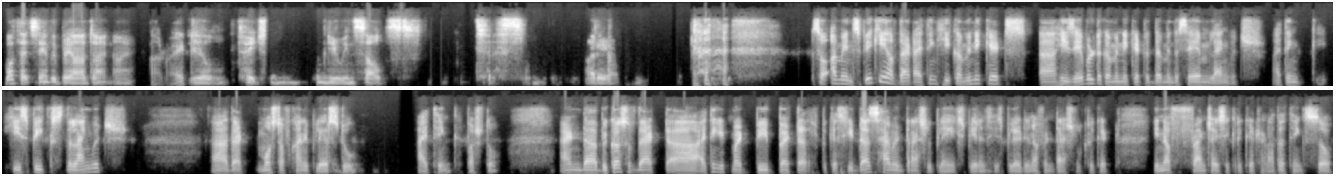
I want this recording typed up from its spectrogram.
What that stamp would be, I don't know. All right. He'll teach them some new insults. I don't know. So, I mean, speaking of that, I think he communicates, uh, he's able to communicate with them in the same language. I think he speaks the language uh, that most Afghani players do, I think, Pashto. And uh, because of that, uh, I think it might be better because he does have international playing experience. He's played enough international cricket, enough franchise cricket, and other things. So,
